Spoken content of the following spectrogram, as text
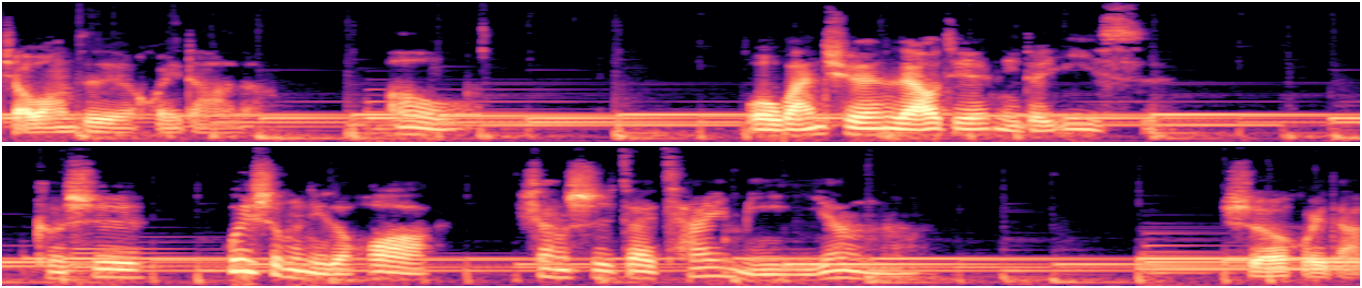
小王子回答了：“哦，我完全了解你的意思。”可是，为什么你的话像是在猜谜一样呢？蛇回答：“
